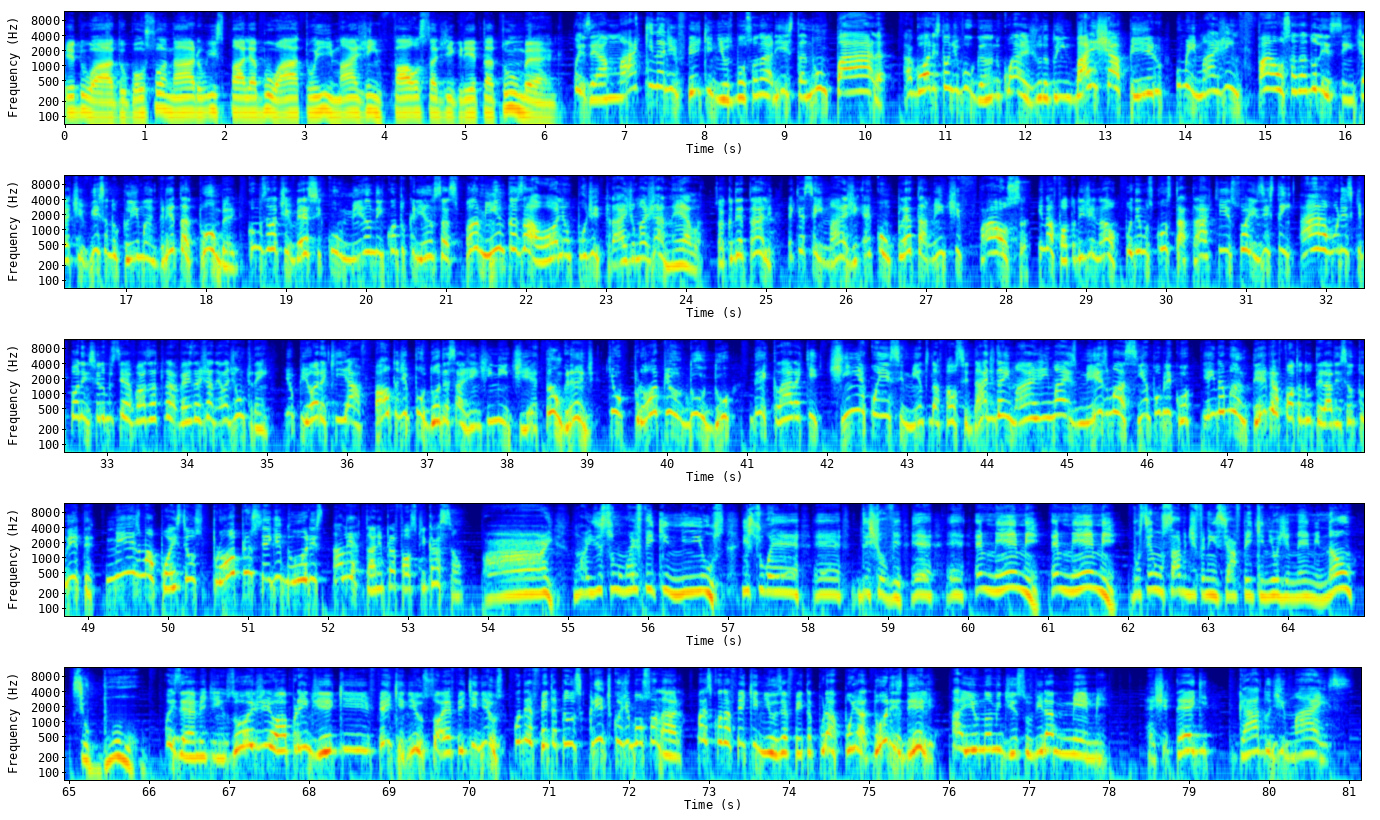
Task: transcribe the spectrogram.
Eduardo Bolsonaro espalha boato e imagem falsa de Greta Thunberg. Pois é, a máquina de fake news bolsonarista não para. Agora estão divulgando, com a ajuda do Embaixapiro, uma imagem falsa da adolescente ativista do clima Greta Thunberg, como se ela estivesse comendo enquanto crianças famintas a olham por detrás de uma janela. Só que o detalhe é que essa imagem é completamente falsa, e na foto original podemos constatar que só existem árvores que podem ser observadas através da janela de um trem. E o pior é que a falta de pudor dessa gente em mentir é tão grande que o próprio Dudu declara que tinha conhecimento da falsidade da imagem, mas mesmo assim a publicou. E ainda manteve a foto adulterada em seu Twitter, mesmo após seus próprios seguidores alertarem para falsificação. Ai, mas isso não é fake news. Isso é. é deixa eu ver. É, é, é meme. É meme. Você não sabe diferenciar fake news de meme, não? Seu burro. Pois é, amiguinhos, hoje eu aprendi que fake news só é fake news quando é feita pelos críticos de Bolsonaro. Mas quando a fake news é feita por apoiadores dele, aí o nome disso vira meme. Hashtag gado demais.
